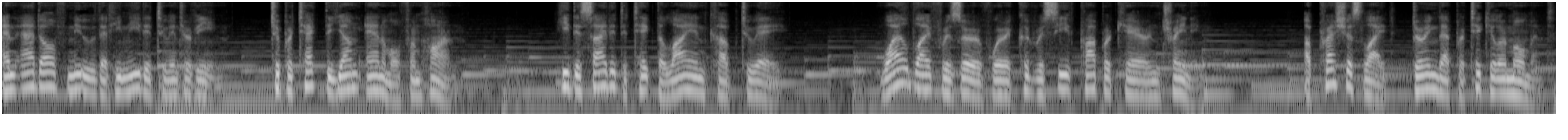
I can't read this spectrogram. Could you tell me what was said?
And Adolf knew that he needed to intervene, to protect the young animal from harm. He decided to take the lion cub to a wildlife reserve where it could receive proper care and training. A precious light, during that particular moment.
